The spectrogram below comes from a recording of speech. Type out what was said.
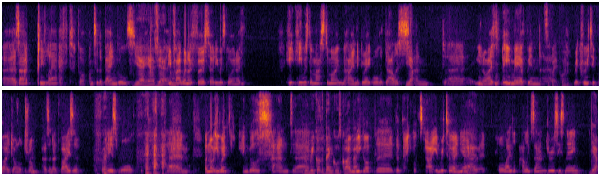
uh, has actually left, gone to the Bengals. Yeah, he has. Yeah. Uh, in fact, when I first heard he was going, I, he he was the mastermind behind the Great Wall of Dallas. Yeah. And uh, you know, I he may have been That's a great point. recruited by Donald Trump as an advisor for his wall. um, but no, he went to Bengals, and, uh, and we got the Bengals guy and back. we got the the Bengals guy in return. Yeah, Yeah. Paul Alexander is his name. Yeah.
